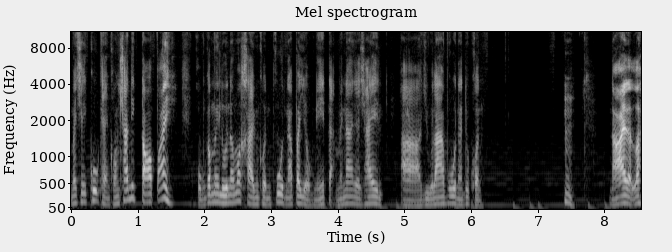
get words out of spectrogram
ไม่ใช่คู่แข่งของฉันอีกต่อไป ผมก็ไม่รู้นะว่าใครเป็นคนพูดนะประโยคนี้ แต่ไม่น่าจะใช่อ่ายูราพูดนะทุกคนนายเหรอ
